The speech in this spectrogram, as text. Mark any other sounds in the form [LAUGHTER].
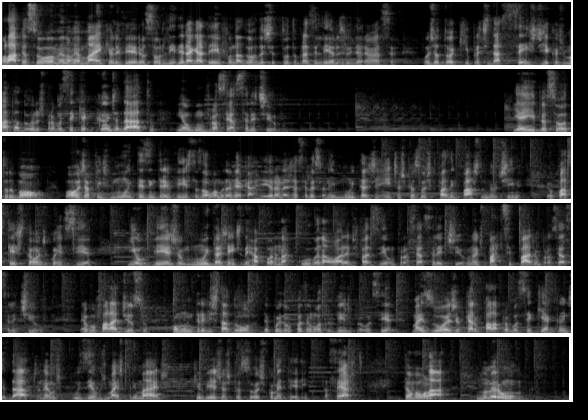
Olá pessoal, meu nome é Mike Oliveira, eu sou líder HD e fundador do Instituto Brasileiro de Liderança. Hoje eu estou aqui para te dar seis dicas matadoras para você que é candidato em algum processo seletivo. E aí pessoal, tudo bom? Bom, eu já fiz muitas entrevistas ao longo da minha carreira, né? já selecionei muita gente, as pessoas que fazem parte do meu time eu faço questão de conhecer. E eu vejo muita gente derrapando na curva na hora de fazer um processo seletivo, né? de participar de um processo seletivo. Eu vou falar disso como entrevistador, depois eu vou fazer um outro vídeo para você, mas hoje eu quero falar para você que é candidato, né? os, os erros mais primários que eu vejo as pessoas cometerem, tá certo? Então vamos lá. Número 1. Um,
